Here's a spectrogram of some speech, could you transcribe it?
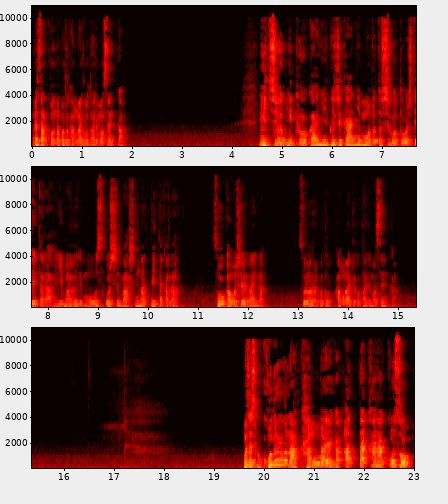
皆さんこんなこと考えたことありませんか？日曜日に教会に行く時間にもうちょっと仕事をしていたら、今よりもう少しマシになっていたかな。そうかもしれないな。そのようなことを考えたことありませんか？私たちもこのような考えがあったからこそ、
